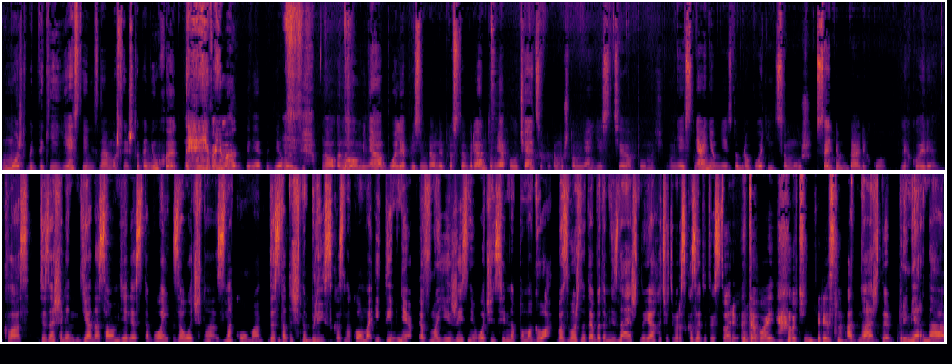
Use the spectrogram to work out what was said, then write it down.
Ну, может быть, такие есть, я не знаю, может, они что-то нюхают. Я не понимаю, как они это делают. Но, но у меня более приземленный простой вариант у меня получается, потому что у меня есть э, помощь. У меня есть няня, у меня есть домработница, муж. С этим, да, легко легко и реально. Класс. Ты знаешь, Элин, я на самом деле с тобой заочно знакома, достаточно близко знакома, и ты мне в моей жизни очень сильно помогла. Возможно, ты об этом не знаешь, но я хочу тебе рассказать эту историю. Давай, очень интересно. Однажды, примерно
